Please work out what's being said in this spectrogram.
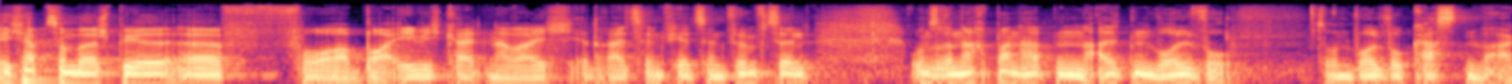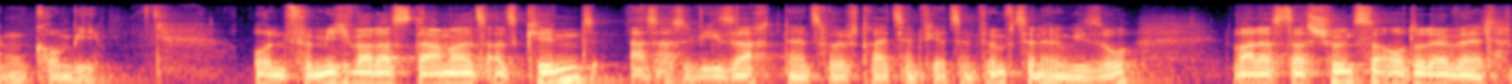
Ich habe zum Beispiel äh, vor boah, Ewigkeiten, da war ich 13, 14, 15, unsere Nachbarn hatten einen alten Volvo, so einen Volvo-Kastenwagen-Kombi. Und für mich war das damals als Kind, also, also wie gesagt, ne, 12, 13, 14, 15 irgendwie so, war das das schönste Auto der Welt.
